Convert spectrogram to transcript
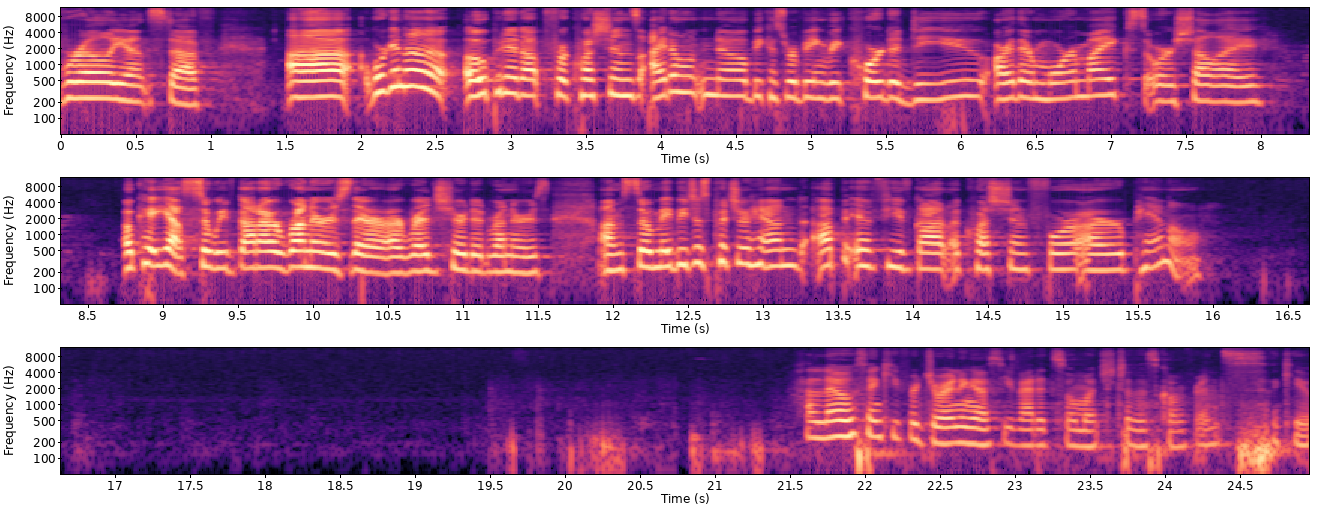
brilliant stuff. Uh, we're gonna open it up for questions. I don't know because we're being recorded. Do you, are there more mics or shall I? Okay, yes, so we've got our runners there, our red shirted runners. Um, so maybe just put your hand up if you've got a question for our panel. Hello, thank you for joining us. You've added so much to this conference. Thank you.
